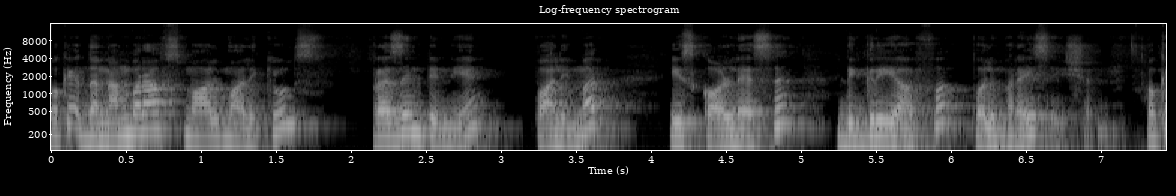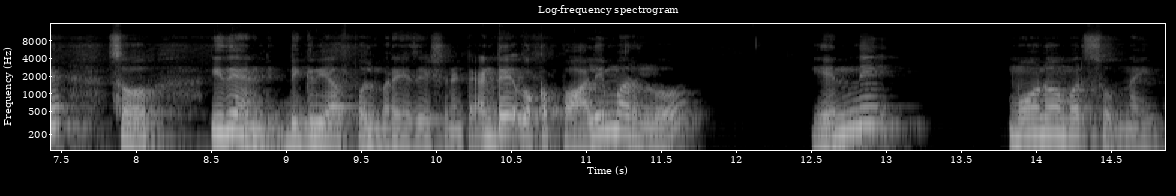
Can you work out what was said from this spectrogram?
okay? The number of small molecules present in a polymer is called as degree of polymerisation. Okay? So ఇదే అండి డిగ్రీ ఆఫ్ పొలిమరైజేషన్ అంటే అంటే ఒక పాలిమర్లో ఎన్ని మోనోమర్స్ ఉన్నాయి?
